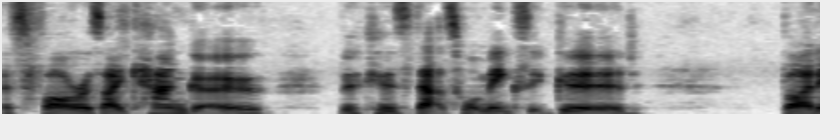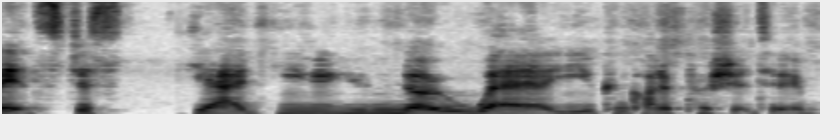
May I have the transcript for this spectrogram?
as far as I can go because that's what makes it good. But it's just yeah, you you know where you can kind of push it to.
